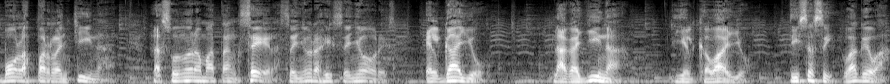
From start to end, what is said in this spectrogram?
bolas parlanchinas. La Sonora Matancera, señoras y señores. El gallo, la gallina y el caballo. Dice así, va que va.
